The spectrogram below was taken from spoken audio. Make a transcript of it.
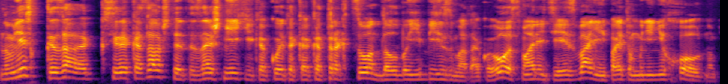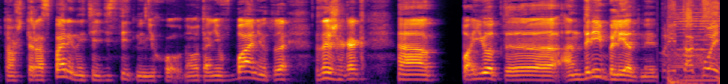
Но мне сказал, всегда казалось, что это, знаешь, некий какой-то как аттракцион долбоебизма такой. О, смотрите, я из бани, и поэтому мне не холодно, потому что ты распаренный, тебе действительно не холодно. Вот они в баню туда, знаешь, как а, поет э, Андрей Бледный. При такой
